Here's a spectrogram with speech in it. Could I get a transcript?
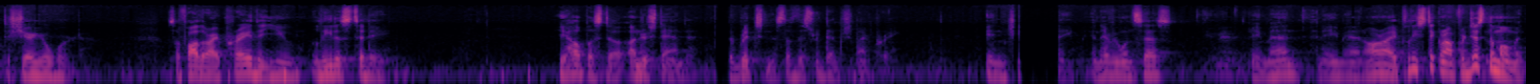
to share your word. So, Father, I pray that you lead us today. You help us to understand the richness of this redemption, I pray. In Jesus' name. And everyone says, Amen. Amen and amen. All right, please stick around for just a moment,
